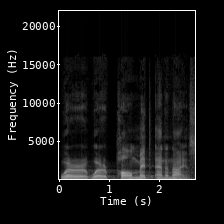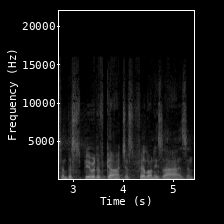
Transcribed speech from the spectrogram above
where, where Paul met Ananias, and the Spirit of God just fell on his eyes, and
